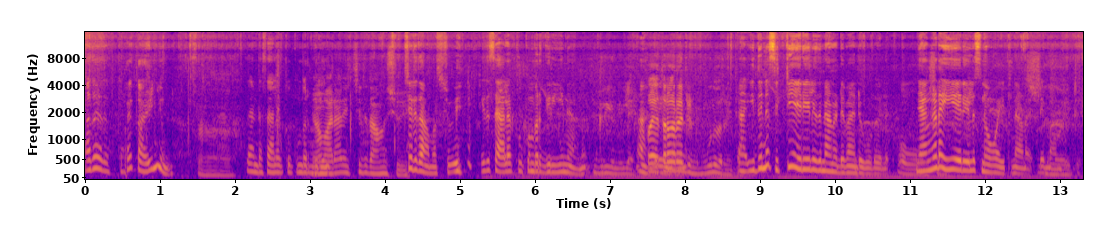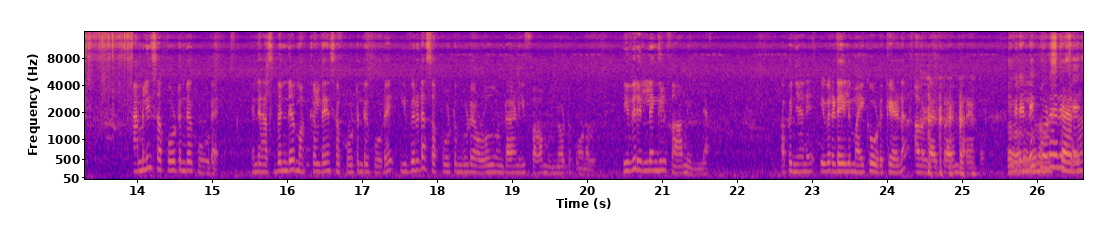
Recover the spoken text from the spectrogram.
അതെ അതെ കുറേ കഴിഞ്ഞു. വേണ്ട സാലഡ് കുക്കുംബർ ഞാൻ വരാൻ ഇച്ചിരി താമസിച്ചു ഇത് സാലഡ് കുക്കുംബർ ഗ്രീൻ ആണ് ഇതിന് സിറ്റി ഏരിയയിൽ ഇതിനാണ് ഡിമാൻഡ് കൂടുതൽ ഞങ്ങളുടെ ഈ ഏരിയയിൽ സ്നോ വൈറ്റിനാണ് ഡിമാൻഡ് ഫാമിലി സപ്പോർട്ടിന്റെ കൂടെ എന്റെ ഹസ്ബൻഡ് മക്കളുടെയും സപ്പോർട്ടിന്റെ കൂടെ ഇവരുടെ സപ്പോർട്ടും കൂടെ ഉള്ളതുകൊണ്ടാണ് ഈ ഫാം മുന്നോട്ട് പോണത്. ഇവരില്ലെങ്കിൽ ഫാം ഇല്ല. അപ്പം ഞാൻ ഇവരുടെ മൈക്ക് കൊടുക്കുകയാണ്. അവരുടെ അഭിപ്രായം പറയട്ടെ. നമസ്കാരം.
